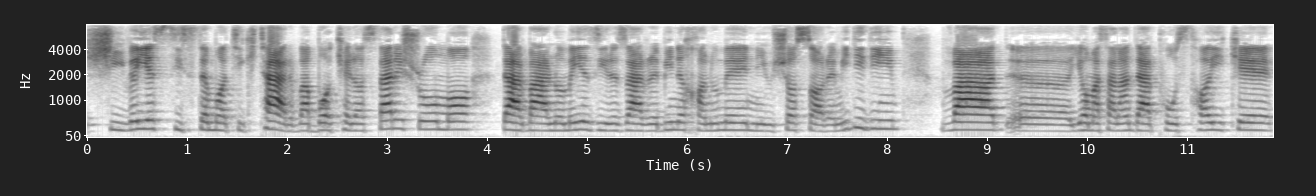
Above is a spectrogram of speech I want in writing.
شیوه سیستماتیک تر و با کلاسترش رو ما در برنامه زیر زربین خانم نیوشا سارمی دیدیم و یا مثلا در پست هایی که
